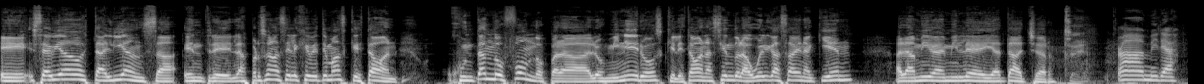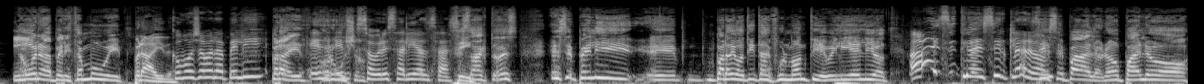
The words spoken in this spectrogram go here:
eh, se había dado esta alianza entre las personas LGBT que estaban juntando fondos para los mineros que le estaban haciendo la huelga, ¿saben a quién? A la amiga de Milley, a Thatcher. Sí. Ah, mira. Está buena la peli, está muy. Pride. ¿Cómo se llama la peli? Pride, Es- es, Orgullo. sobre esa alianza. Sí. Exacto. Es, ese peli, eh, un par de gotitas de Full Monty de Billy Elliot. Ay, sí te iba a decir, claro. Sí, ese palo, ¿no? Palo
